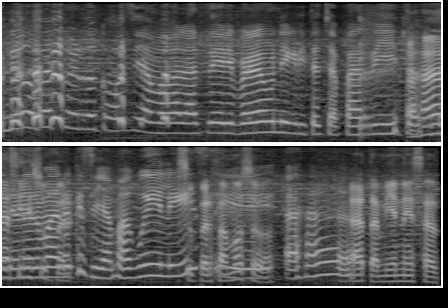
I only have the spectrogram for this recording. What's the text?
No me acuerdo cómo se llamaba la serie, pero era un negrito chaparrito. Ajá, tenía sí, un hermano que se llama Willis. súper famoso. y- Ajá. Ah, también esa,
